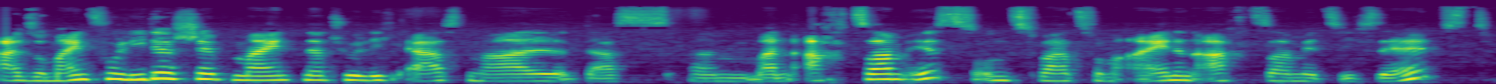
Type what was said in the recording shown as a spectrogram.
Also Mindful Leadership meint natürlich erstmal, dass ähm, man achtsam ist und zwar zum einen achtsam mit sich selbst,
